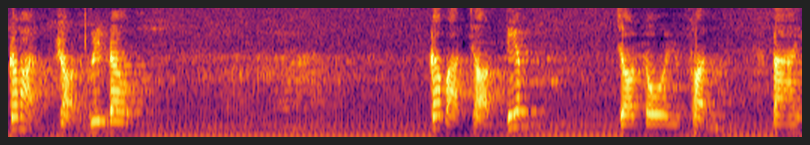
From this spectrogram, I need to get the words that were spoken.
các bạn chọn Windows các bạn chọn tiếp cho tôi phần style.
